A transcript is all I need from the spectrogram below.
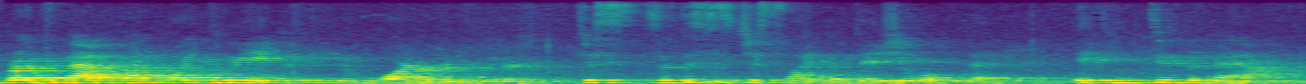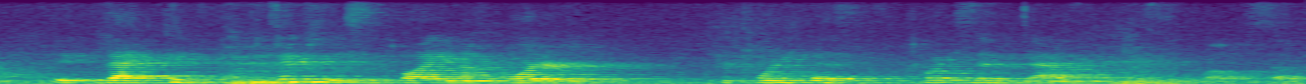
runs about 1.3 acre feet of water a year. Just, so this is just like a visual thing. If you do the math, it, that could potentially supply enough water for 27,000 as well. So,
